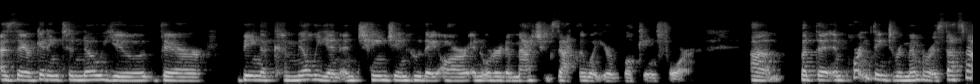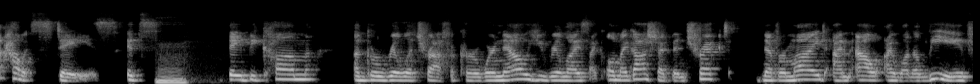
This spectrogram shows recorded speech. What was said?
as they're getting to know you, they're being a chameleon and changing who they are in order to match exactly what you're looking for. Um, but the important thing to remember is that's not how it stays. It's mm. they become a guerrilla trafficker where now you realize, like, oh my gosh, I've been tricked. Never mind, I'm out. I want to leave.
